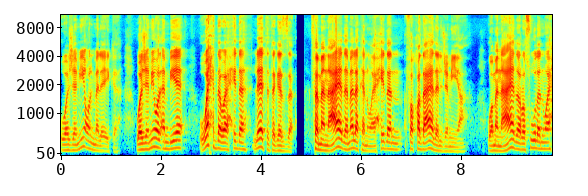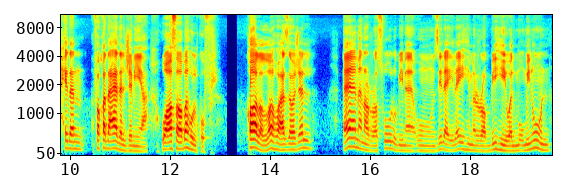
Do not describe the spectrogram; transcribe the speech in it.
وجميع الملائكة وجميع الأنبياء وحدة واحدة لا تتجزأ. فمن عاد ملكا واحدا فقد عاد الجميع. ومن عاد رسولا واحدا فقد عاد الجميع وأصابه الكفر. قال الله عز وجل آمن الرسول بما أنزل إليه من ربه والمؤمنون.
